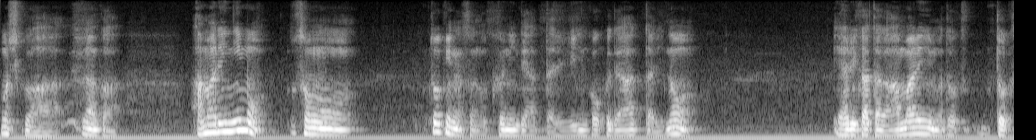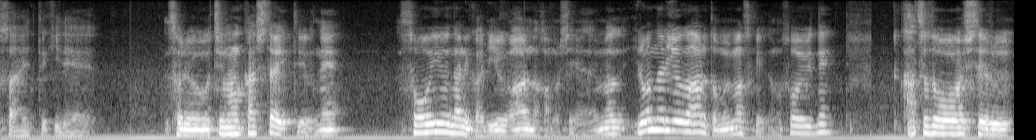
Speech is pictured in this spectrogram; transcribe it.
もしくはなんかあまりにもその時のその国であったり隣国であったりのやり方があまりにも独裁的でそれを打ち負かしたいっていうねそういう何か理由があるのかもしれない。まあ、いろんな理由があると思いますけれども、そういうね、活動をしてる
